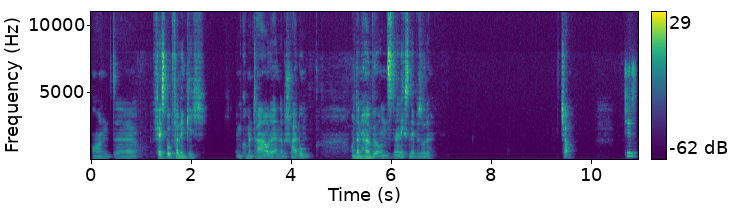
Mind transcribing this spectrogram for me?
Und äh, Facebook verlinke ich im Kommentar oder in der Beschreibung. Und dann hören wir uns in der nächsten Episode. Ciao. Tschüss.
